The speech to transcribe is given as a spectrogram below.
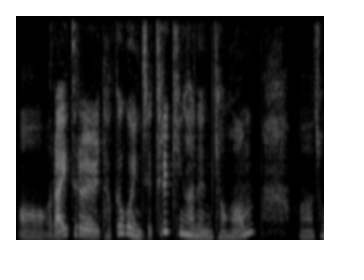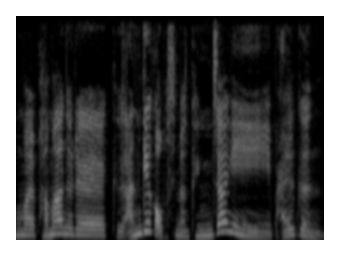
어, 라이트를 다 끄고 이제 트레킹하는 경험. 어, 정말 밤하늘에 그 안개가 없으면 굉장히 맑은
